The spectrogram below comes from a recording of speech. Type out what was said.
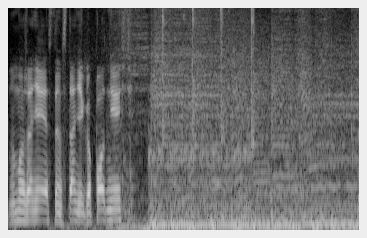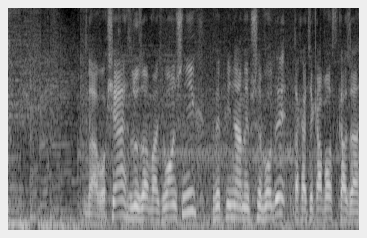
No może nie jestem w stanie go podnieść. Udało się zluzować łącznik, wypinamy przewody. Taka ciekawostka, że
